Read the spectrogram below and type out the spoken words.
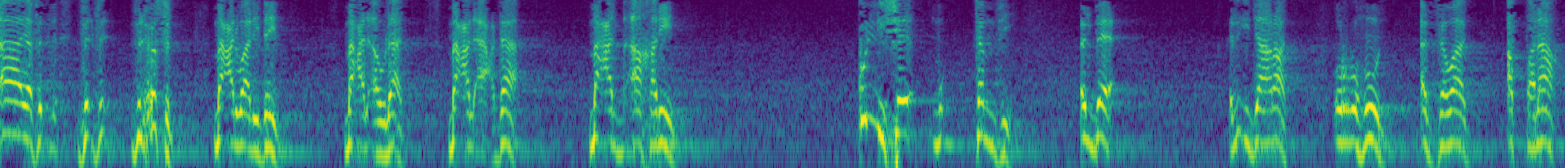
آية في, في, في, في الحسن مع الوالدين مع الأولاد مع الأعداء مع الآخرين. كل شيء تم فيه. البيع الإيجارات الرهون الزواج الطلاق.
